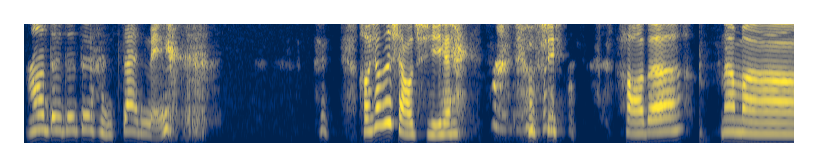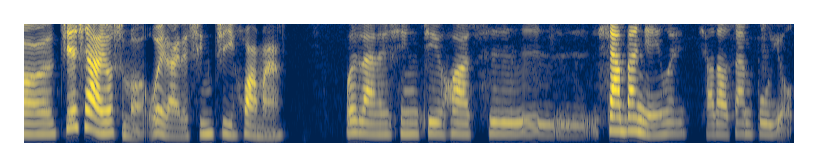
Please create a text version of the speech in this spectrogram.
啊，对对对，很赞美。好像是小琪耶。小七，好的。那么接下来有什么未来的新计划吗？未来的新计划是下半年，因为小岛散步有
